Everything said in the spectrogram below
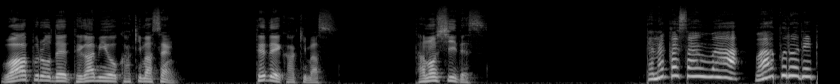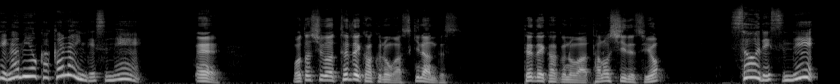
ワープロで手紙を書きません。手で書きます。楽しいです。田中さんはワープロで手紙を書かないんですね。ええ。私は手で書くのが好きなんです。手で書くのは楽しいですよ。そうですね。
